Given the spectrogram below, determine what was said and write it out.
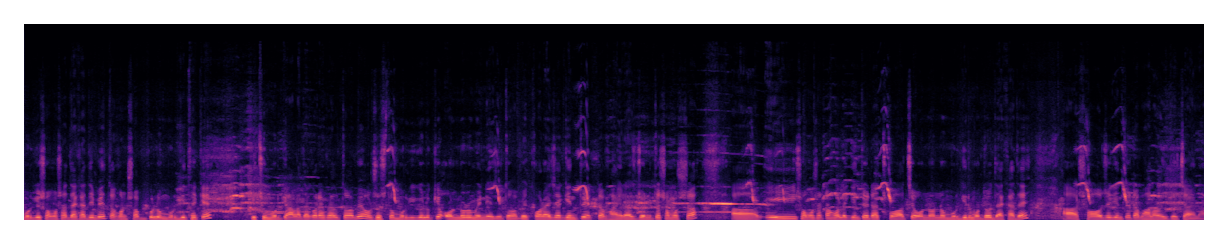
মুরগির সমস্যা দেখা দিবে, তখন সবগুলো মুরগি থেকে কিছু মুরগি আলাদা করে ফেলতে হবে, অসুস্থ মুরগিগুলোকে অন্য রুমে নিয়ে যেতে হবে। করাইজা কিন্তু একটা ভাইরাসজনিত সমস্যা। আর এই সমস্যাটা হলে কিন্তু এটা ছোঁয়াচে অন্য অন্য মুরগির মধ্যেও দেখা দেয়। আর সহজে কিন্তু এটা ভালো হইতে চায় না।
